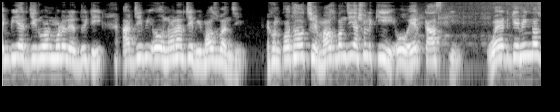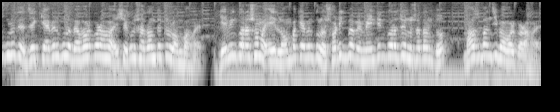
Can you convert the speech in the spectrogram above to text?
এমবিআর জিরো ওয়ান মডেলের দুইটি আর জিবি ও নন আট জিবি মাউস বানজি এখন কথা হচ্ছে মাউস বানজি আসলে কি? ও, এর কাজ কি? ওয়েট গেমিং মাউসগুলোতে যে ক্যাবেলগুলো ব্যবহার করা হয়, সেগুলো সাধারণত একটু লম্বা হয়। গেমিং করার সময় এই লম্বা কেবলগুলো সঠিকভাবে মেনটেন করার জন্য সাধারণত মাউস বানজি ব্যবহার করা হয়।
